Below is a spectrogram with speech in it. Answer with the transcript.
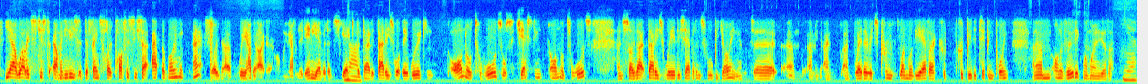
Yeah, well, it's just, I mean, it is a defence hypothesis at, at the moment, Matt, so uh, we haven't I, we haven't had any evidence yet, No. but that that is what they're working on or towards or suggesting on or towards, and so that that is where this evidence will be going, and uh, um, I mean, and, whether it's proved one way or the other could could be the tipping point um, on a verdict one way or the other. Yeah.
